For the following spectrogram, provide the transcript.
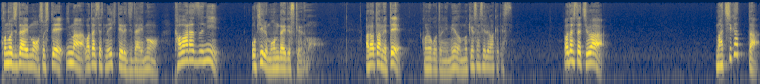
この時代もそして今私たちの生きている時代も変わらずに起きる問題ですけれども改めてこのことに目を向けさせるわけです。私たちは間違った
